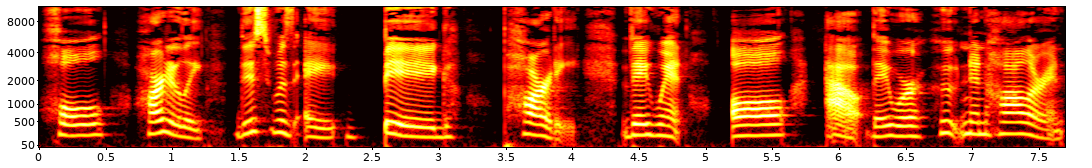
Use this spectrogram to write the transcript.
wholeheartedly. This was a big party. They went all out. They were hooting and hollering.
